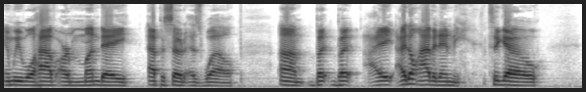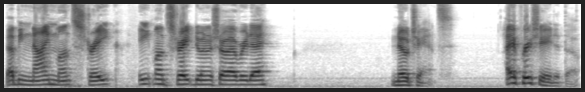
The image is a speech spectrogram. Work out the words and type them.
and we will have our Monday episode as well. Um, but but I I don't have it in me to go. That'd be nine months straight, eight months straight doing a show every day. No chance. I appreciate it though,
